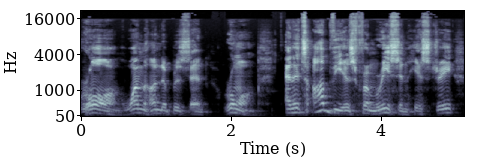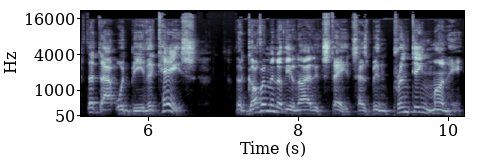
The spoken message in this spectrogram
Wrong, 100% wrong. And it's obvious from recent history that that would be the case. The government of the United States has been printing money,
